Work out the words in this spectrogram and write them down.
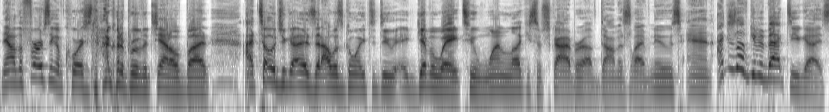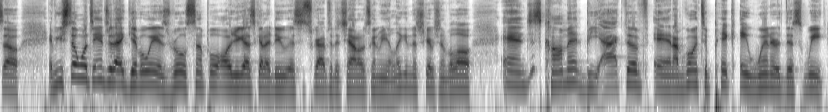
Now, the first thing, of course, is not going to improve the channel, but I told you guys that I was going to do a giveaway to one lucky subscriber of DomisLive News, and I just love giving back to you guys. So if you still want to enter that giveaway, it's real simple. All you guys got to do is subscribe to the channel. It's going be a link in the description below. And just comment, be active, and I'm going to pick a winner this week.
